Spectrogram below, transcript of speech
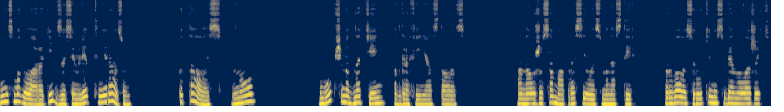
Не смогла родить за семь лет ни разу. Пыталась, но... В общем, одна тень от графини осталась. Она уже сама просилась в монастырь, порывалась руки на себя наложить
